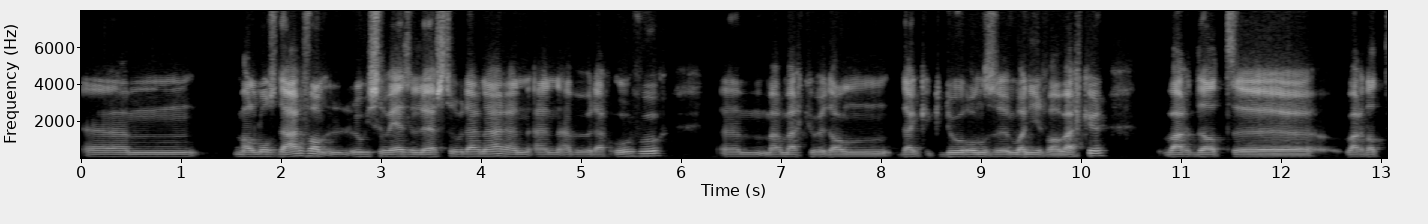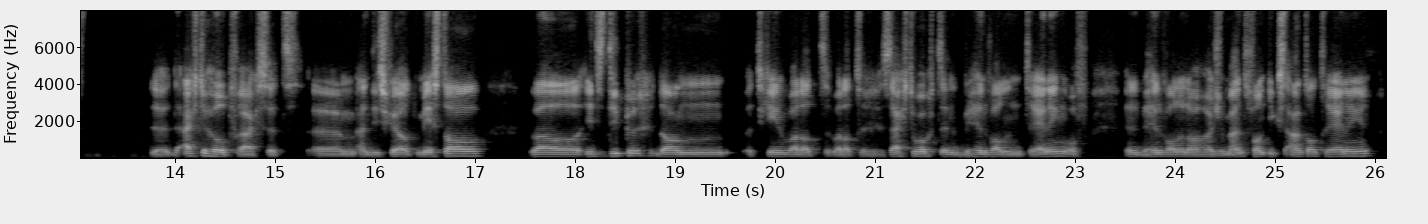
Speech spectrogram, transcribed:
Um, maar los daarvan, logischerwijze luisteren we daarnaar en, en hebben we daar oor voor. Um, maar merken we dan, denk ik, door onze manier van werken, waar dat, waar dat de, de echte hulpvraag zit. Um, en die schuilt meestal wel iets dieper dan hetgeen wat, dat, wat dat er gezegd wordt in het begin van een training of in het begin van een engagement van x aantal trainingen.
